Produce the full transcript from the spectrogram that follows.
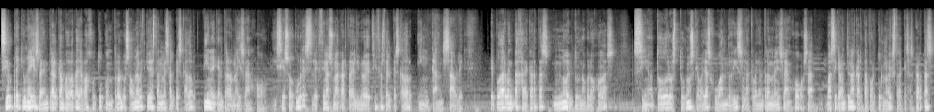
Siempre que una isla entre al campo de batalla bajo tu control, o sea, una vez que ya está en mesa el pescador, tiene que entrar una isla en juego. Y si eso ocurre, seleccionas una carta del libro de hechizos del pescador incansable. Que puede dar ventaja de cartas, no el turno que lo juegas, sino todos los turnos que vayas jugando isla, que vaya entrando una isla en juego. O sea, básicamente una carta por turno extra, que esas cartas,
